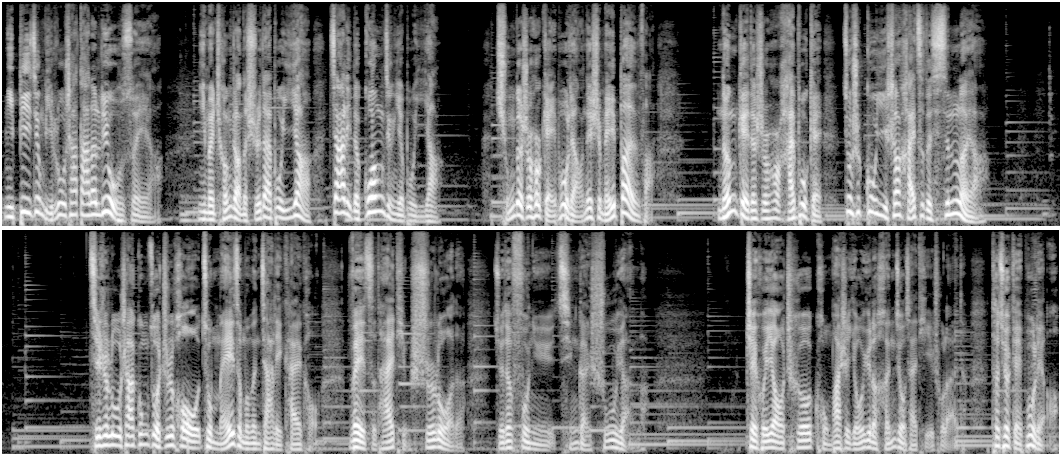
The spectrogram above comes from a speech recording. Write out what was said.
你毕竟比陆莎大了六岁啊！你们成长的时代不一样，家里的光景也不一样，穷的时候给不了那是没办法，能给的时候还不给，就是故意伤孩子的心了呀。其实陆莎工作之后就没怎么问家里开口。为此，他还挺失落的，觉得父女情感疏远了。这回要车，恐怕是犹豫了很久才提出来的，他却给不了。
